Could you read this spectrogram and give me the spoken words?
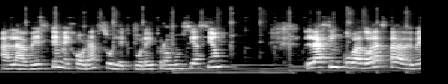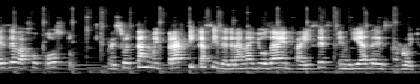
a la vez que mejoran su lectura y pronunciación. Las incubadoras para bebés de bajo costo resultan muy prácticas y de gran ayuda en países en vías de desarrollo,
